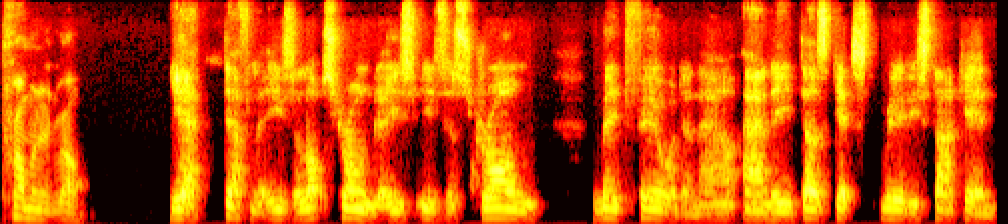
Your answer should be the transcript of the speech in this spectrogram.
prominent role? Yeah, definitely. He's a lot stronger. He's he's a strong midfielder now, and he does get really stuck in.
